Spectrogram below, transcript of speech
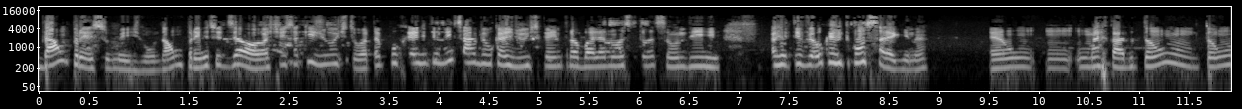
dar um preço mesmo, dar um preço e dizer, ó, oh, acho isso aqui justo, até porque a gente nem sabe o que é justo, que a gente trabalha numa situação de a gente vê o que a gente consegue, né? É um, um, um mercado tão, tão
